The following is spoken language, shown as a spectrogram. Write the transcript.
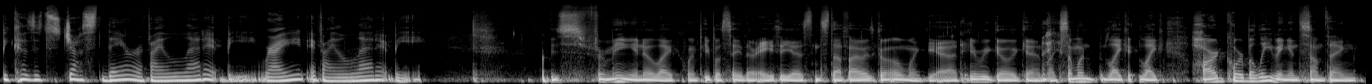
because it's just there if I let it be, right? If I let it be. it's for me, you know, like when people say they're atheists and stuff, I always go, "Oh my god, here we go again!" Like someone like like hardcore believing in something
